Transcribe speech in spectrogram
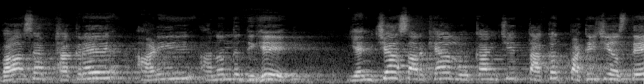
बाळासाहेब ठाकरे आणि आनंद दिघे यांच्यासारख्या लोकांची ताकद पाठीची असते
